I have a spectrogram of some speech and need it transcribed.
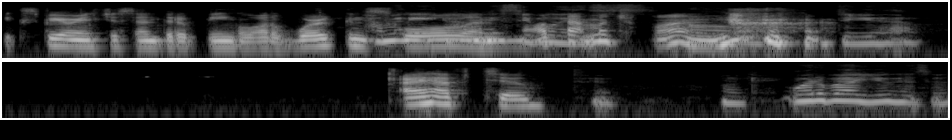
experience just ended up being a lot of work in how school many, and not that much fun. Um, do you have? I have two. Two. Okay. What about you, Jesus?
